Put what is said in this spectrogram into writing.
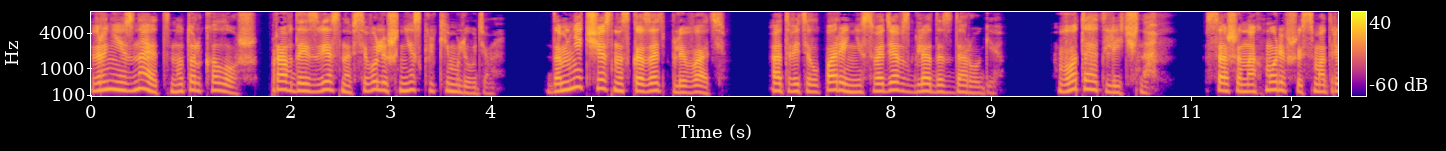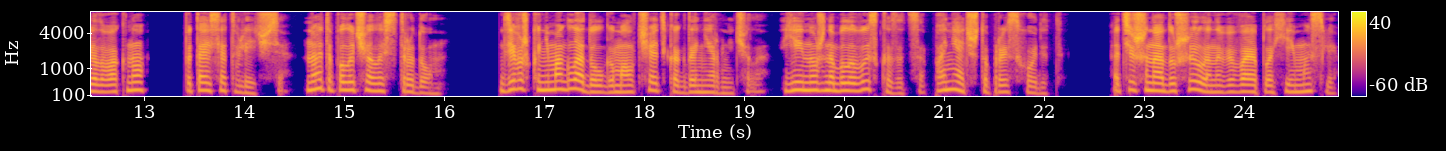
Вернее, знает, но только ложь. Правда известна всего лишь нескольким людям. Да мне, честно сказать, плевать, ответил парень, не сводя взгляда с дороги. Вот и отлично. Саша, нахмурившись, смотрела в окно пытаясь отвлечься, но это получалось с трудом. Девушка не могла долго молчать, когда нервничала. Ей нужно было высказаться, понять, что происходит. А тишина душила, навевая плохие мысли.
